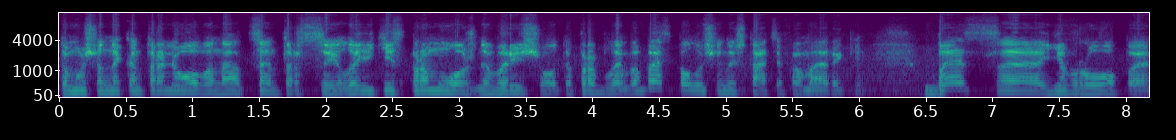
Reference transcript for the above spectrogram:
Тому що неконтрольована центр сили, який спроможний вирішувати проблеми без Сполучених Штатів Америки, без е, Європи,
